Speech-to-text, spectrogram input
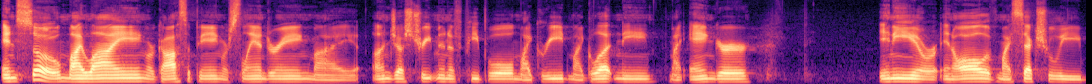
And so, my lying or gossiping or slandering, my unjust treatment of people, my greed, my gluttony, my anger, any or in all of my sexually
